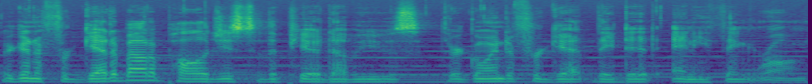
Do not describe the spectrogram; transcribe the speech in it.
They're going to forget about apologies to the POWs, they're going to forget they did anything wrong.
